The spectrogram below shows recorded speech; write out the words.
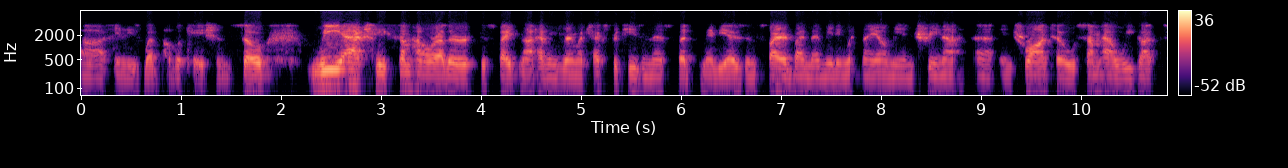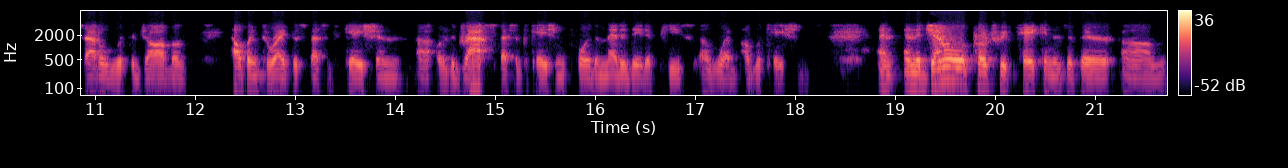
uh, in these web publications. So we actually somehow or other, despite not having very much expertise in this, but maybe I was inspired by my meeting with Naomi and Trina uh, in Toronto, somehow we got saddled with the job of helping to write the specification uh, or the draft specification for the metadata piece of web publications. And, and the general approach we've taken is that there, um,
